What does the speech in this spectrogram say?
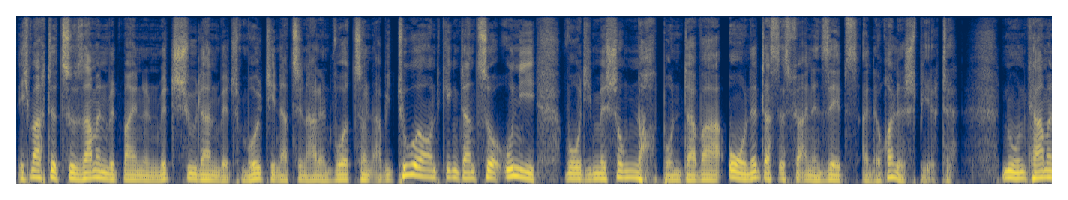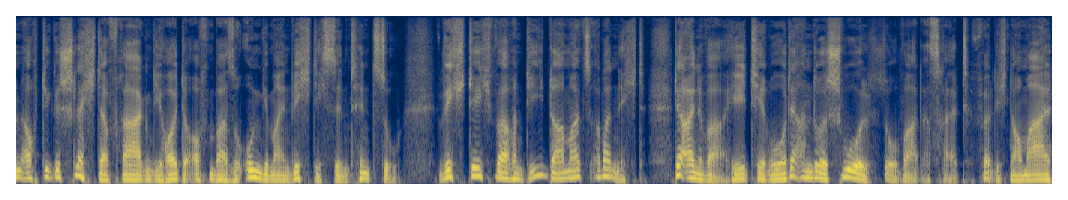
Ich machte zusammen mit meinen Mitschülern mit multinationalen Wurzeln Abitur und ging dann zur Uni, wo die Mischung noch bunter war, ohne dass es für einen selbst eine Rolle spielte. Nun kamen auch die Geschlechterfragen, die heute offenbar so ungemein wichtig sind, hinzu. Wichtig waren die damals aber nicht. Der eine war hetero, der andere schwul, so war das halt, völlig normal.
